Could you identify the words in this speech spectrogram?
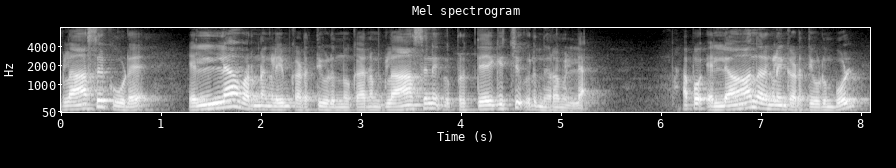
ഗ്ലാസ്സിൽ കൂടെ എല്ലാ വർണങ്ങളെയും കടത്തിവിടുന്നു. കാരണം ഗ്ലാസ്സിന് പ്രത്യേകിച്ച് ഒരു നിറമില്ല. അപ്പോൾ എല്ലാ നിറങ്ങളെയും കടത്തിവിടുമ്പോൾ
